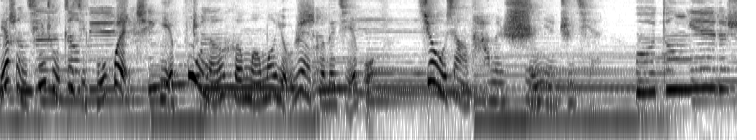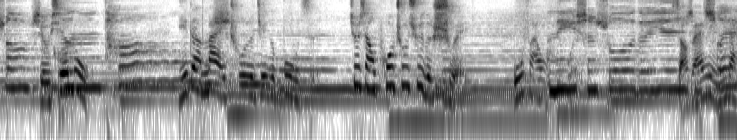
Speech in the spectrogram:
也很清楚自己不会，也不能和萌萌有任何的结果，就像他们十年之前。有些路一旦迈出了这个步子，就像泼出去的水，无法挽回。小白明白，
